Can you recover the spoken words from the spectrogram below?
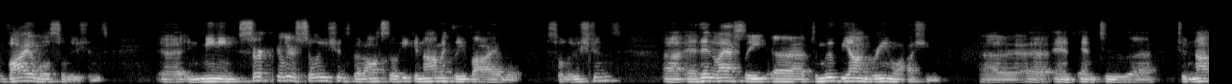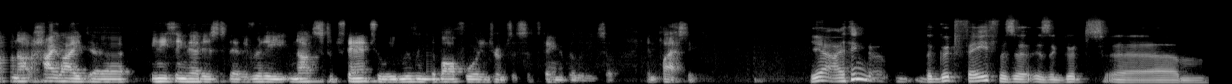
viable solutions, uh, meaning circular solutions, but also economically viable solutions. Uh, and then lastly, uh, to move beyond greenwashing and, and to, to not, not highlight anything that is, that is really not substantially moving the ball forward in terms of sustainability. So in plastics. Yeah, I think the good faith is a is a good um,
